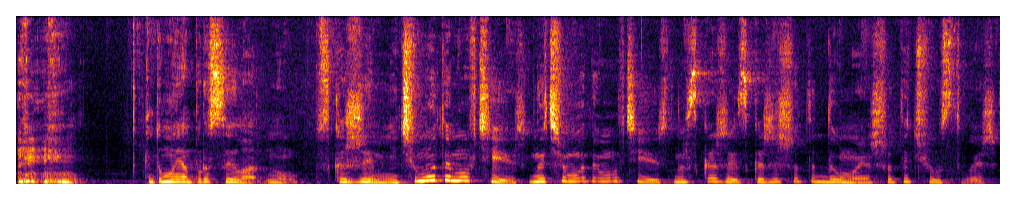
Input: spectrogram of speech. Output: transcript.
Тому я просила: ну скажи мені, чому ти мовчиш? Ну чому ти мовчиш? Ну скажи, скажи, що ти думаєш, що ти чувствуєш.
